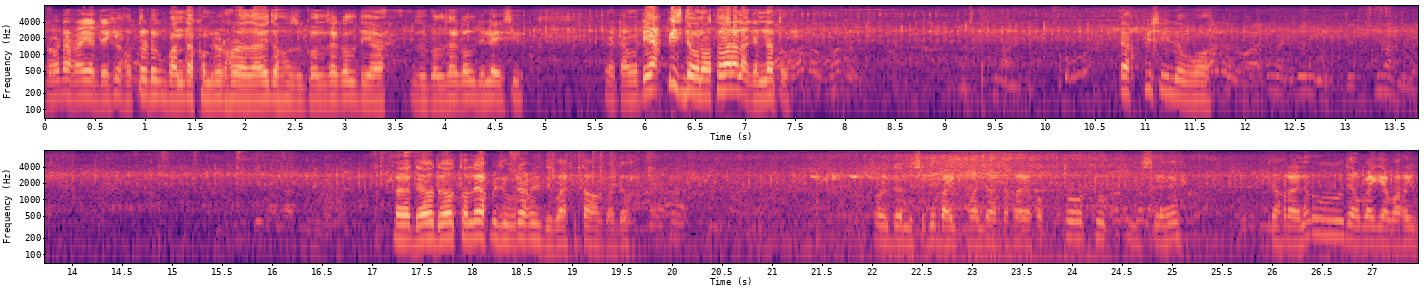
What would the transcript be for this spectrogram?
রোড হারাইয়া দেখি কতটুকু বান্ধা কমপ্লিট করা যায়। দেখো যুগল জাগল দিয়া যুগল জাগল দিলে আইসি মোটামুটি এক পিস দেও না অত ভাড়া লাগে না তো। এক পিসই লব। হ্যাঁ দেও দেও, তলে এক পিস উপরে এক পিস দিবা কিতা করবা দেও। ওই তো নিচে দি বাইক পাঞ্জার দেখা কতটুক নিচে। দেখা না ও দেখবা গিয়া বারোইব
